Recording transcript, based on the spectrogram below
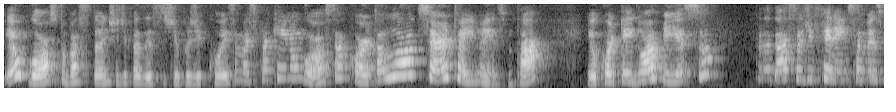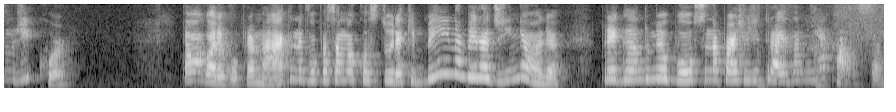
Eu gosto bastante de fazer esse tipo de coisa, mas pra quem não gosta, corta do lado certo aí mesmo, tá? Eu cortei do avesso pra dar essa diferença mesmo de cor. Então, agora eu vou pra máquina e vou passar uma costura aqui bem na beiradinha, olha, pregando meu bolso na parte de trás da minha calça.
